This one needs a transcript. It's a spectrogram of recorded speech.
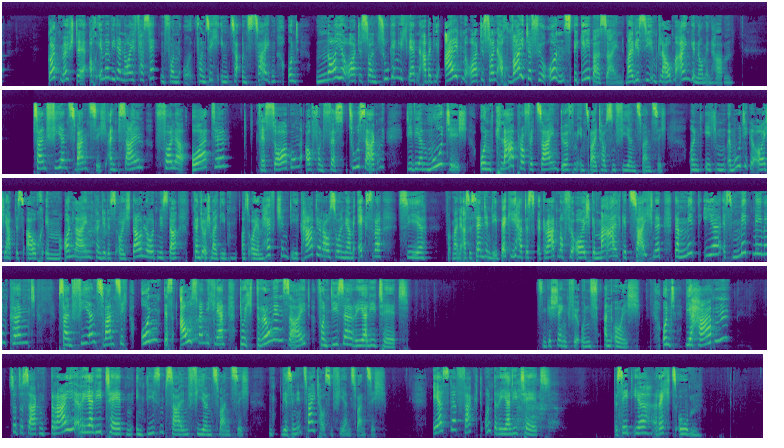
Gott möchte auch immer wieder neue Facetten von, von sich ihm, uns zeigen und neue Orte sollen zugänglich werden, aber die alten Orte sollen auch weiter für uns begehbar sein, weil wir sie im Glauben eingenommen haben. Psalm 24, ein Psalm voller Orte, Versorgung, auch von Vers Zusagen, die wir mutig und klar prophezeien dürfen in 2024. Und ich ermutige euch, ihr habt es auch im Online, könnt ihr das euch downloaden, ist da, könnt ihr euch mal die aus eurem Heftchen die Karte rausholen. Wir haben extra sie meine Assistentin, die Becky, hat es gerade noch für euch gemalt, gezeichnet, damit ihr es mitnehmen könnt. Psalm 24 und das auswendig lernt, durchdrungen seid von dieser Realität. Das ist ein Geschenk für uns an euch. Und wir haben sozusagen drei Realitäten in diesem Psalm 24. Und wir sind in 2024. Erster Fakt und Realität. Das seht ihr rechts oben.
